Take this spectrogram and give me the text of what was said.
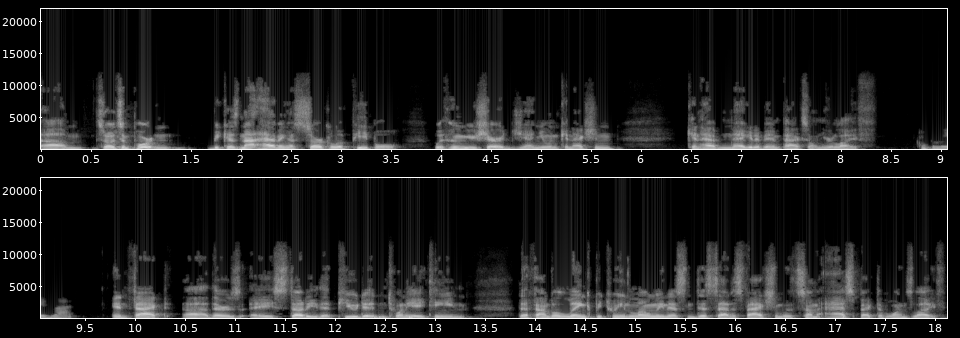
um so it's important because not having a circle of people with whom you share a genuine connection can have negative impacts on your life. I believe that. In fact, uh, there's a study that Pew did in 2018 that found a link between loneliness and dissatisfaction with some aspect of one's life,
